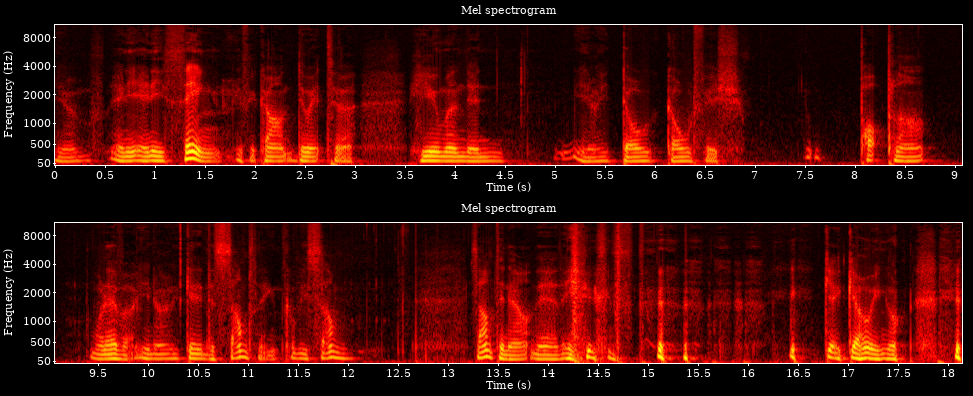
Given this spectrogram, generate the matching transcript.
you know, any anything. If you can't do it to a human, then you know, dog, goldfish, pot plant, whatever, you know, get into something. Could be some something out there that you can get going on.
